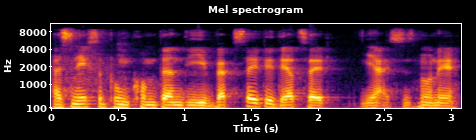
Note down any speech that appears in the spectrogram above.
Als nächster Punkt kommt dann die Webseite. Derzeit, ja, es ist nur eine,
